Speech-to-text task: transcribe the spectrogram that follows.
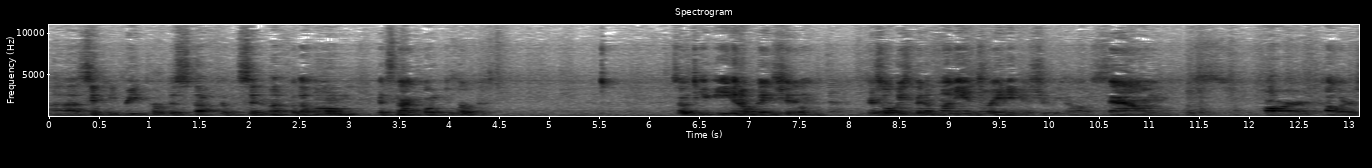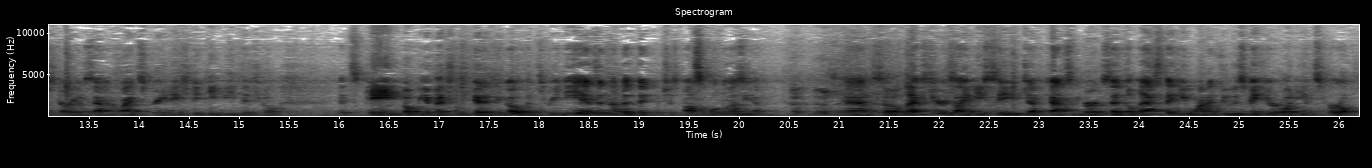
uh, simply repurpose stuff from the cinema for the home, it's not going to work. So TV innovation, there's always been a money and training issue. You know, sound was hard, color, stereo sound, widescreen, HD TV, digital. It's pain, but we eventually get it to go. But 3D adds another thing, which is possible nausea. And so last year's IBC, Jeff Katzenberg said the last thing you want to do is make your audience hurl.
